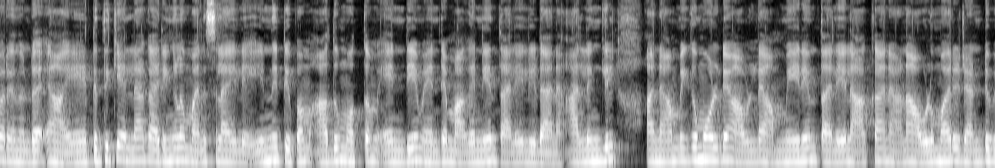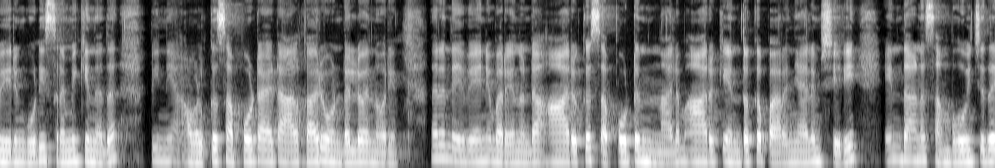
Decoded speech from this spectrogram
പറയുന്നുണ്ട് ആ ഏട്ടത്തിക്ക് എല്ലാ കാര്യങ്ങളും മനസ്സിലായില്ലേ? എന്നിട്ടിപ്പം അത് മൊത്തം എന്റെയും എന്റെ മകന്റെയും തലയിലിടാൻ അല്ലെങ്കിൽ അനാമികമോളുടെയും അവളുടെ അമ്മയുടെയും തലയിലാക്കാനാണ് അവളുമാർ രണ്ടുപേരും കൂടി ശ്രമിക്കുന്നത്. പിന്നെ അവൾക്ക് സപ്പോർട്ടായിട്ട് ആൾക്കാരും ഉണ്ടല്ലോ എന്ന് പറയും. അന്നേരം ദേവേനി പറയുന്നുണ്ട് ആരൊക്കെ സപ്പോർട്ട് നിന്നാലും ആരൊക്കെ എന്തൊക്കെ പറഞ്ഞാലും ശരി എന്താണ് സംഭവിച്ചത്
